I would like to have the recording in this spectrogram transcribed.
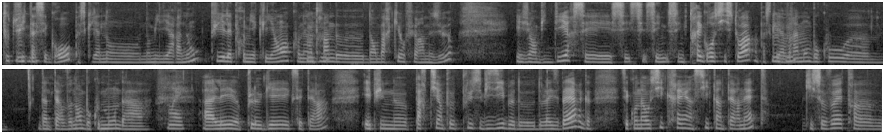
tout de suite mhm. assez gros parce qu'il y a nos, nos, milliards à nous. Puis les premiers clients qu'on est en mhm. train d'embarquer au fur et à mesure. Et j'ai envie de dire, c'est une, une, très grosse histoire parce qu'il y a mhm. vraiment beaucoup euh, d'intervenants, beaucoup de monde à, à aller euh, pluguer, etc. Et puis une partie un peu plus visible de, de l'iceberg, c'est qu'on a aussi créé un site internet qui se veut être euh,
